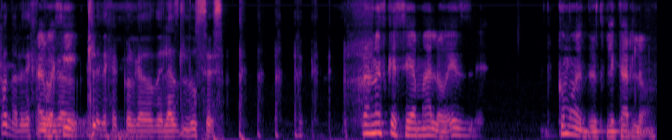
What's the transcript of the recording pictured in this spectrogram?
Cuando le deja, Algo colgado, así. le deja colgado de las luces. Pero no es que sea malo, es... ¿Cómo explicarlo?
